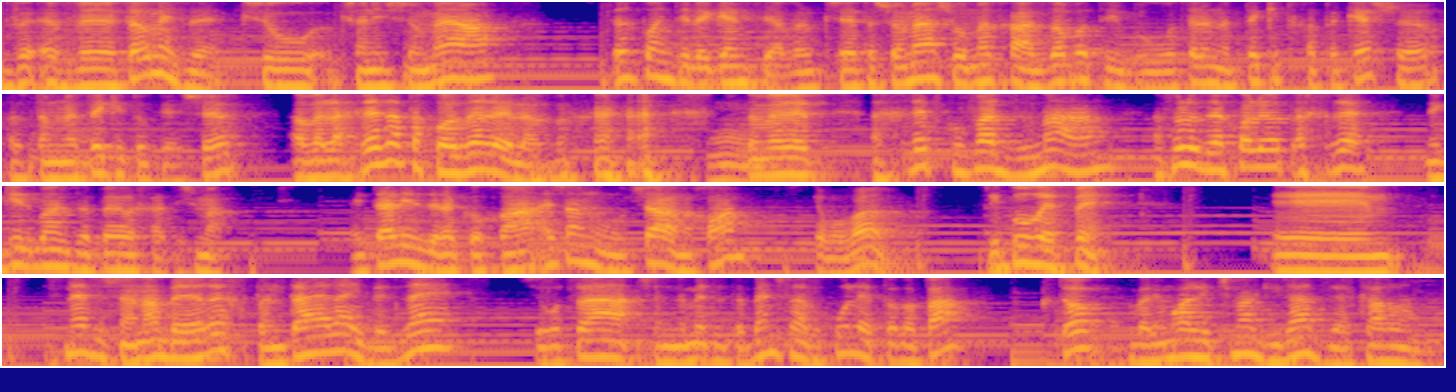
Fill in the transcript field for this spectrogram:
ו- ויותר מזה, כשהוא, כשאני שומע צריך פה אינטליגנציה, אבל כשאתה שומע שהוא אומר לך, עזוב אותי, והוא רוצה לנתק איתך את הקשר, אז אתה מנתק איתו קשר, אבל אחרי זה אתה חוזר אליו. זאת אומרת, אחרי תקופת זמן, אפילו זה יכול להיות אחרי, נגיד, בוא נספר לך, תשמע, הייתה לי איזה לקוחה, יש לנו, אפשר, נכון? כמובן. סיפור יפה. אה, לפני איזה שנה בערך, פנתה אליי וזה, שהיא רוצה שאני אלמד את הבן שלה וכולי, פה פה פה, טוב, אבל היא אמרה לי, תשמע, גלעד, זה יקר לנו.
